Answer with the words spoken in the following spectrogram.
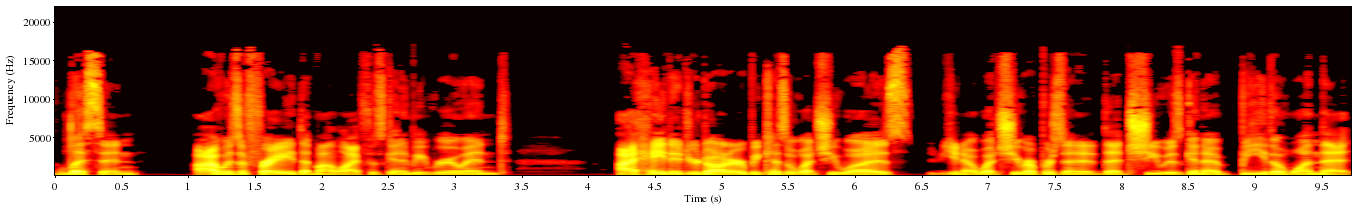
"Listen, I was afraid that my life was going to be ruined. I hated your daughter because of what she was, you know, what she represented, that she was going to be the one that,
